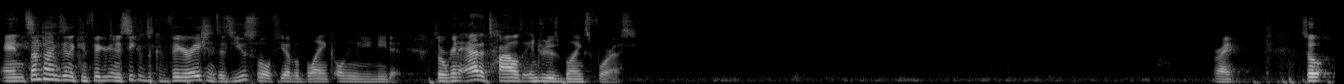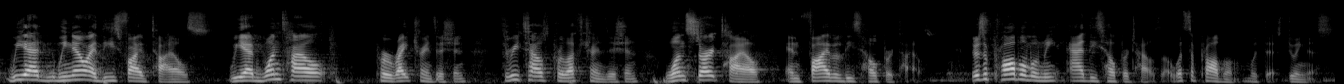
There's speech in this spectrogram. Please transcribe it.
And sometimes in a, in a sequence of configurations, it's useful if you have a blank only when you need it. So we're going to add a tile to introduce blanks for us. Right. So we add we now add these five tiles. We add one tile per right transition, three tiles per left transition, one start tile, and five of these helper tiles. There's a problem when we add these helper tiles, though. What's the problem with this, doing this?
